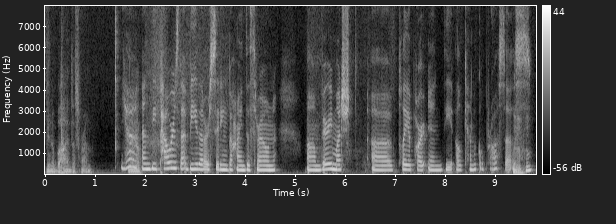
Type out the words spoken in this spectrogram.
you know, behind the throne. Yeah, know? and the powers that be that are sitting behind the throne um, very much uh, play a part in the alchemical process. Mm-hmm.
